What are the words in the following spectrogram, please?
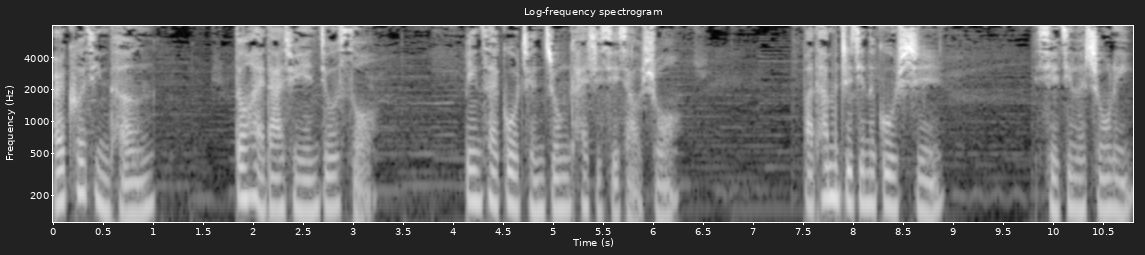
而柯景腾，东海大学研究所。并在过程中开始写小说，把他们之间的故事写进了书里。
